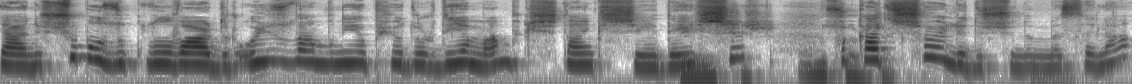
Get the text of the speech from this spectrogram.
Yani şu bozukluğu vardır o yüzden bunu yapıyordur diyemem. Bu kişiden kişiye değişir. Değişir. Fakat şöyle düşünün mesela.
